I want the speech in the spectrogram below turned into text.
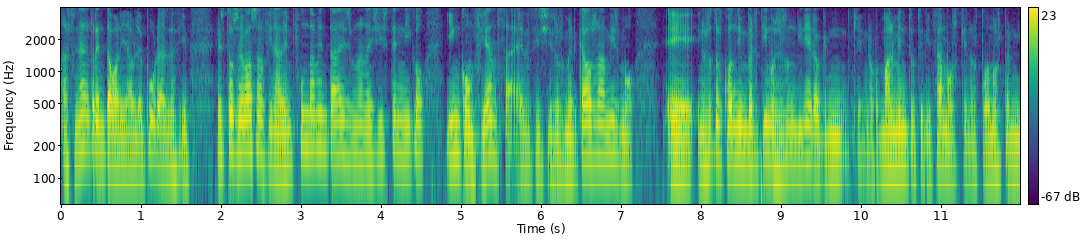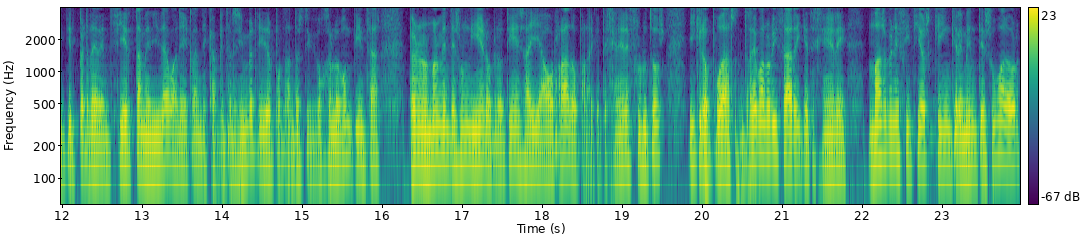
Al final renta variable pura, es decir, esto se basa al final en fundamentales, en un análisis técnico y en confianza. Es decir, si los mercados ahora mismo, eh, nosotros cuando invertimos es un dinero que, normalmente utilizamos, que nos podemos permitir perder en cierta medida, ¿vale? Grandes capitales invertidos, por tanto esto hay que cogerlo con pinzas, pero normalmente es un dinero que lo tienes ahí ahorrado para que te genere frutos y que lo puedas revalorizar y que te genere más beneficios, que incremente su valor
